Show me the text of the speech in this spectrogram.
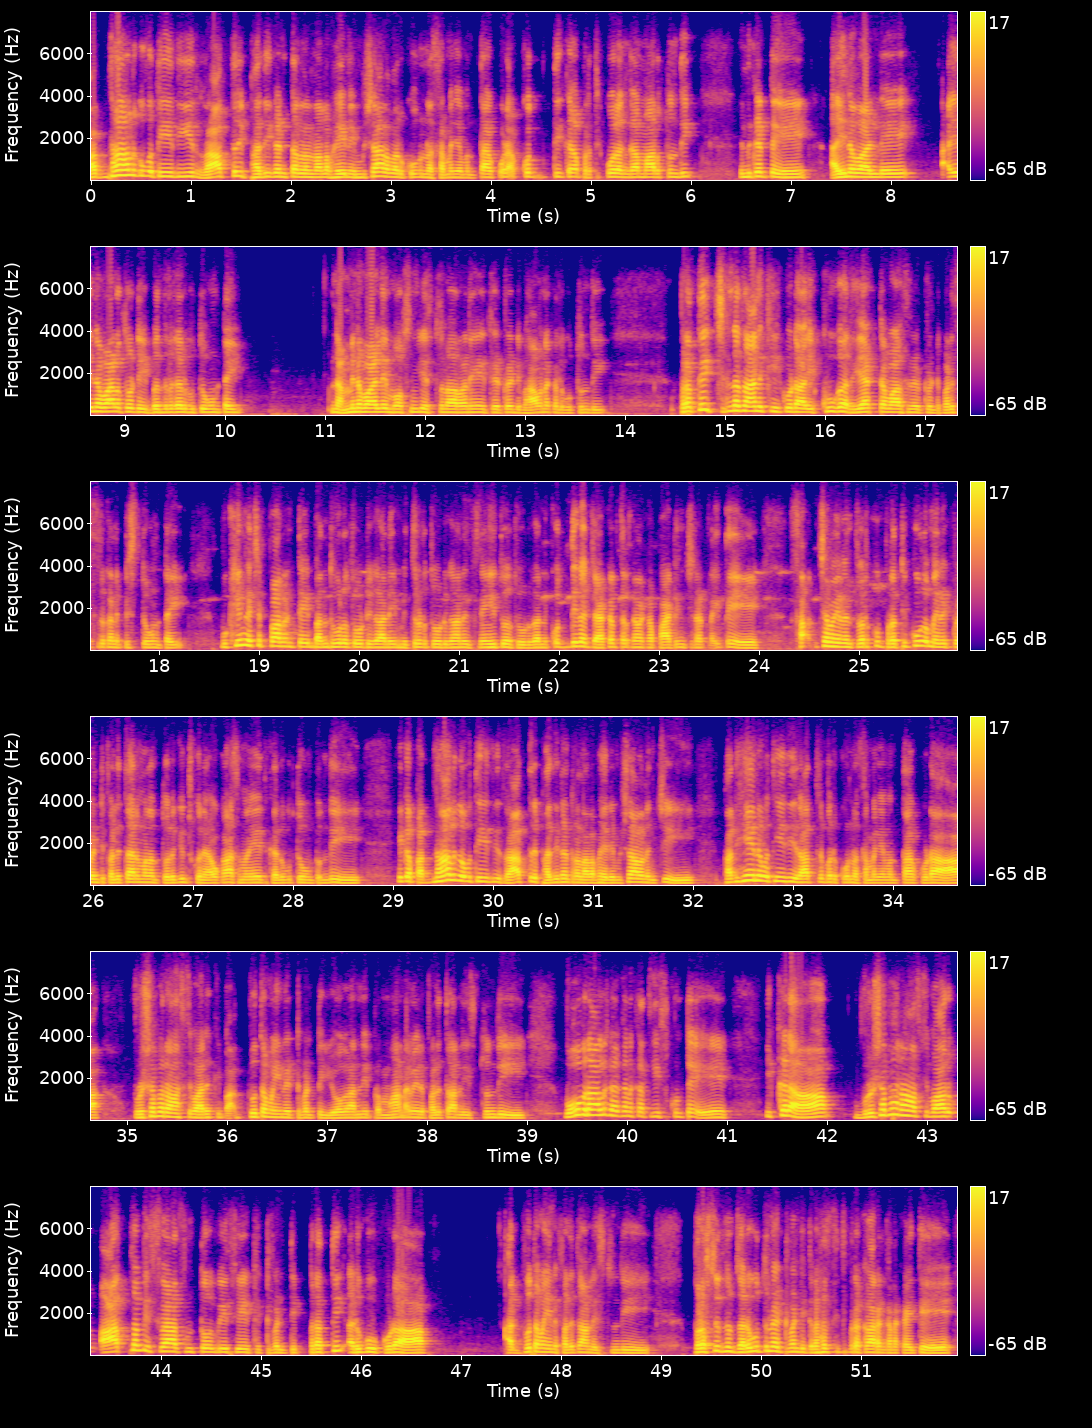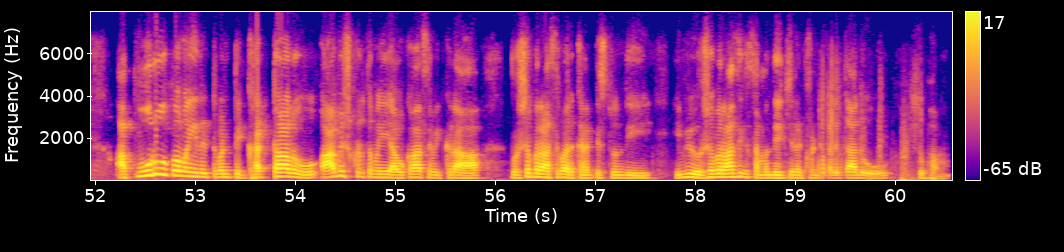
పద్నాలుగవ తేదీ రాత్రి పది గంటల నలభై నిమిషాల వరకు ఉన్న సమయం అంతా కూడా కొద్దిగా ప్రతికూలంగా మారుతుంది. ఎందుకంటే అయిన వాళ్ళే అయిన వాళ్ళతోటి ఇబ్బందులు కలుగుతూ ఉంటాయి. నమ్మిన వాళ్ళే మోసం చేస్తున్నారు అనేటటువంటి భావన కలుగుతుంది. ప్రతి చిన్నదానికి కూడా ఎక్కువగా రియాక్ట్ అవ్వాల్సినటువంటి పరిస్థితులు కనిపిస్తూ ఉంటాయి. ముఖ్యంగా చెప్పాలంటే బంధువులతోటి కానీ మిత్రులతోటి కానీ స్నేహితులతోటి కానీ కొద్దిగా జాగ్రత్తలు కనుక పాటించినట్లయితే సాధ్యమైనంత వరకు ప్రతికూలమైనటువంటి ఫలితాన్ని మనం తొలగించుకునే అవకాశం అనేది కలుగుతూ ఉంటుంది. ఇక పద్నాలుగవ తేదీ రాత్రి పది గంటల నలభై నిమిషాల నుంచి పదిహేనవ తేదీ రాత్రి వరకు ఉన్న సమయం అంతా కూడా వృషభ రాశి వారికి అద్భుతమైనటువంటి యోగాన్ని బ్రహ్మాండమైన ఫలితాన్ని ఇస్తుంది. ఓవరాల్గా కనుక తీసుకుంటే ఇక్కడ వృషభ రాశి వారు ఆత్మవిశ్వాసంతో వేసేటటువంటి ప్రతి అడుగు కూడా అద్భుతమైన ఫలితాన్ని ఇస్తుంది. ప్రస్తుతం జరుగుతున్నటువంటి గ్రహస్థితి ప్రకారం కనుకైతే అపురూపమైనటువంటి ఘట్టాలు ఆవిష్కృతమయ్యే అవకాశం ఇక్కడ వృషభ రాశి వారికి కనిపిస్తుంది. ఇవి వృషభ రాశికి సంబంధించినటువంటి ఫలితాలు. శుభం.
